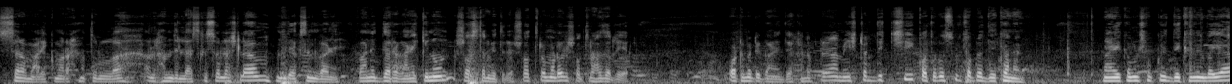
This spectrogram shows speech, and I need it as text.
আসসালামু আলাইকুম রহমতুল্লাহ। আলহামদুলিল্লাহ, আজকে চলে আসলাম দেখছেন গাড়ি পানির দ্বারা গাড়ি কিনুন, সস্তার ভিতরে। সতেরো মডেল সতেরো হাজার রিয়াল। অটোমেটিক গাড়ি দেখেন আপনারা, আমি স্টার্ট দিচ্ছি কতটা চলছে আপনারা দেখে নেন। নারী কেমন সব কিছু দেখে নেন ভাইয়া?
